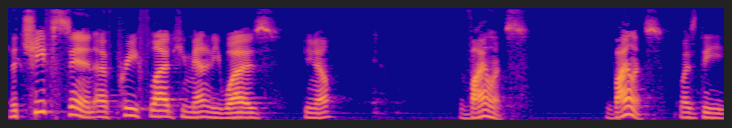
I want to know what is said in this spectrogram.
The chief sin of pre flood humanity was, do you know? Violence. Violence was the,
